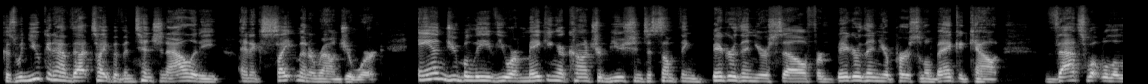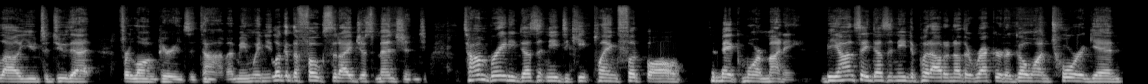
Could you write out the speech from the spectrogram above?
Because when you can have that type of intentionality and excitement around your work, and you believe you are making a contribution to something bigger than yourself or bigger than your personal bank account, that's what will allow you to do that for long periods of time. I mean, when you look at the folks that I just mentioned, Tom Brady doesn't need to keep playing football to make more money. Beyonce doesn't need to put out another record or go on tour again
